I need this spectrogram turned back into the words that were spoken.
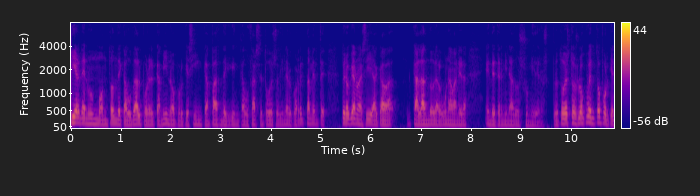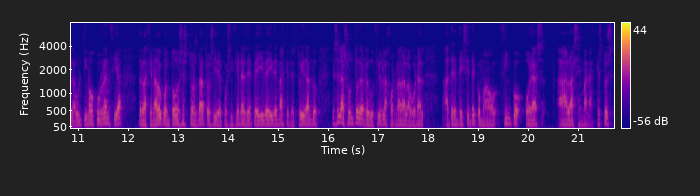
pierden un montón de caudal por el camino porque es incapaz de encauzarse todo ese dinero correctamente, pero que aún así acaba calando de alguna manera en determinados sumideros. Pero todo esto os lo cuento porque la última ocurrencia relacionado con todos estos datos y deposiciones de PIB y demás que te estoy dando es el asunto de reducir la jornada laboral a 37,5 horas a la semana, que esto es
